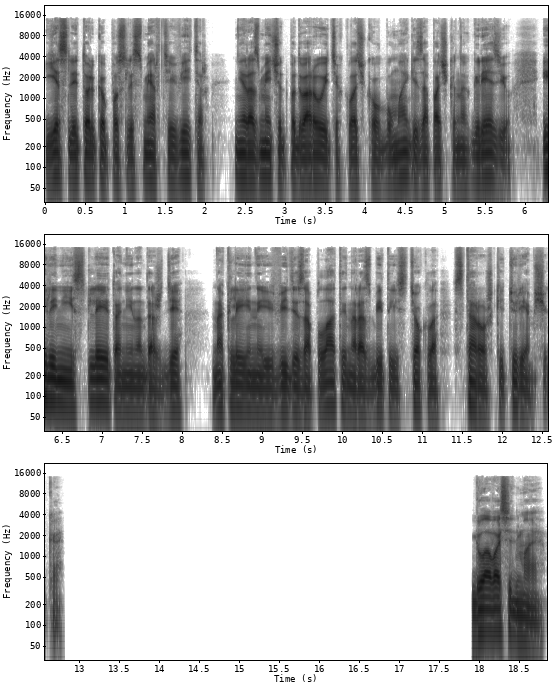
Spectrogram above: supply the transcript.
Если только после смерти ветер не размечет по двору этих клочков бумаги, запачканных грязью, или не истлеют они на дожде, наклеенные в виде заплаты на разбитые стекла сторожки тюремщика. Глава седьмая.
